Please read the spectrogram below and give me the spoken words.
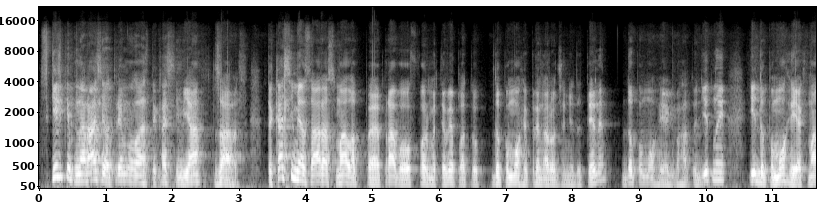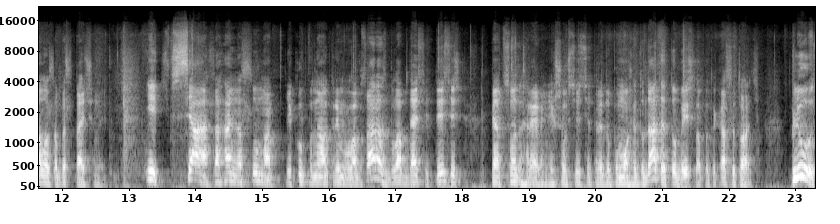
Скільки б наразі отримувала така сім'я зараз? Така сім'я зараз мала б е, право оформити виплату допомоги при народженні дитини, допомоги як багатодітної і допомоги як малозабезпеченої. І вся загальна сума, яку б вона отримувала б зараз, була б 10 тисяч 500 гривень. Якщо всі ці три допомоги додати, то вийшла б така ситуація. Плюс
